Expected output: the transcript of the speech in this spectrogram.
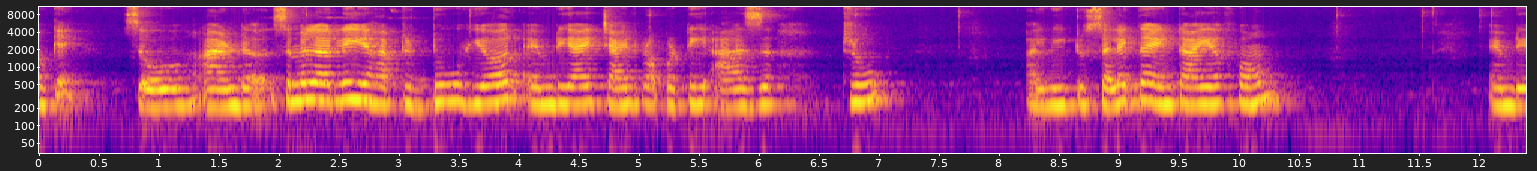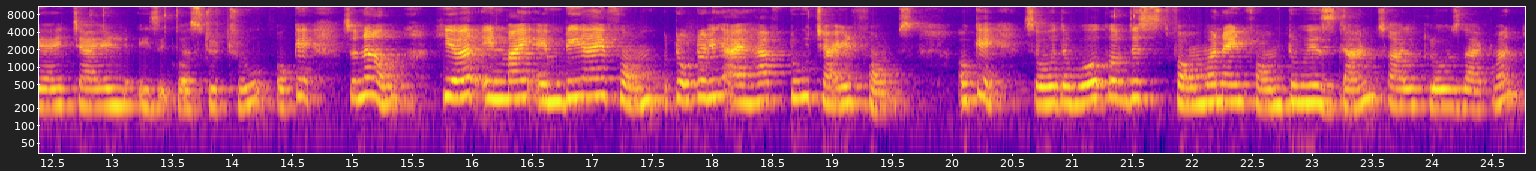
okay so and uh, similarly you have to do here MDI child property as true. I need to select the entire form MDI child is equals to true. Okay. So now here in my MDI form totally I have two child forms. Okay. So the work of this form 1 and form 2 is done. So I'll close that one.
